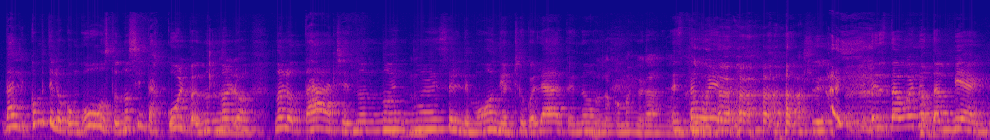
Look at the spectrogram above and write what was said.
dale, cómetelo con gusto, no sientas culpa, no, lo, no lo taches, no, no, es el demonio el chocolate, no. No lo comas llorando. Está bueno. Está bueno también.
